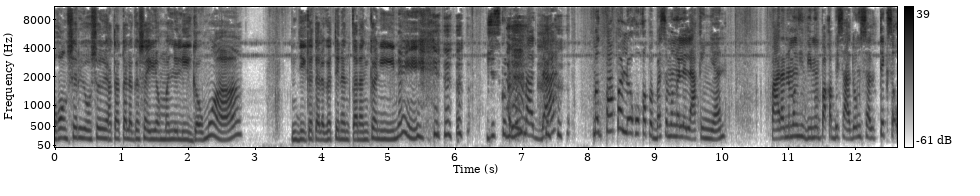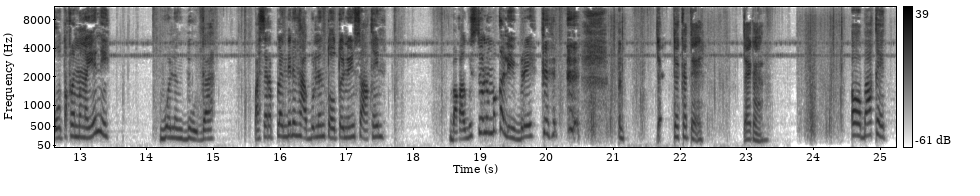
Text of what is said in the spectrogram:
Mukhang seryoso yata talaga sa iyong manliligaw mo, ha? Hindi ka talaga tinantanan kanina, eh. Diyos ko naman, Magda. Magpapaloko ka pa ba sa mga lalaking yan? Para namang hindi mo pa kabisado ang saltik sa utak ng mga yan eh. Walang duda. Pasarap lang din ang habol ng toto na yun sa akin. Baka gusto lang makalibre. Te- teka, te. Teka. oh, bakit?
